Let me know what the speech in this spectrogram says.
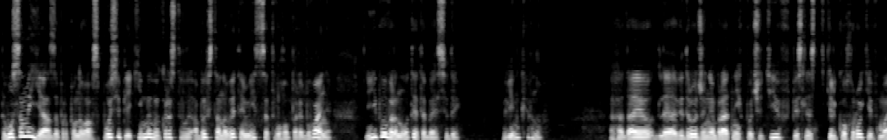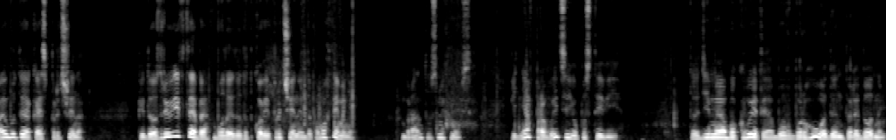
тому саме я запропонував спосіб, який ми використали, аби встановити місце твого перебування і повернути тебе сюди. Він кивнув. Гадаю, для відродження братніх почуттів після кількох років має бути якась причина. Підозрюю, і в тебе були додаткові причини допомогти мені. Брант усміхнувся, підняв правицю і опустив її. Тоді ми або квити, або в боргу один перед одним,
